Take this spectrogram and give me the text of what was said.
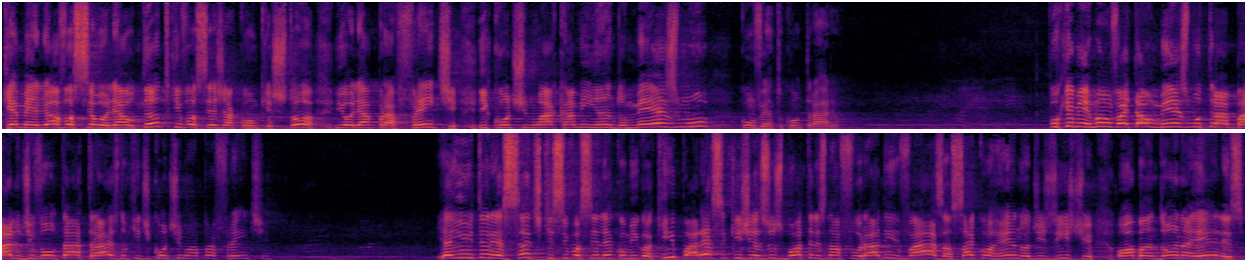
que é melhor você olhar o tanto que você já conquistou e olhar para frente e continuar caminhando, mesmo com o vento contrário. Porque, meu irmão, vai dar o mesmo trabalho de voltar atrás do que de continuar para frente. E aí o interessante é que se você ler comigo aqui, parece que Jesus bota eles na furada e vaza, sai correndo, ou desiste, ou abandona eles.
